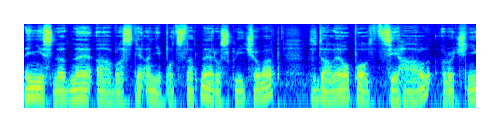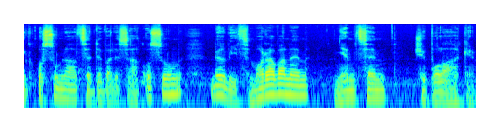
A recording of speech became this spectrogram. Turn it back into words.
Není snadné a vlastně ani podstatné rozklíčovat, zda Leopold Cihal, ročník 1898, byl víc Moravanem, Němcem či Polákem.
